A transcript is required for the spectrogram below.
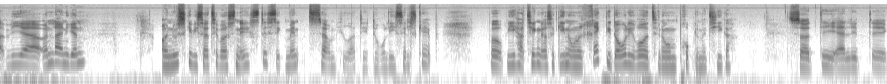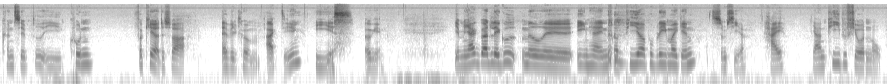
Vi er online igen. Og nu skal vi så til vores næste segment, som hedder Det dårlige selskab, hvor vi har tænkt os at give nogle rigtig dårlige råd til nogle problematikker. Så det er lidt øh, konceptet i kun forkerte svar er velkommen-agtigt, ikke? Yes. Okay. Jamen, jeg kan godt lægge ud med øh, en herinde fra Piger og Problemer igen, som siger, Hej, jeg er en pige på 14 år,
